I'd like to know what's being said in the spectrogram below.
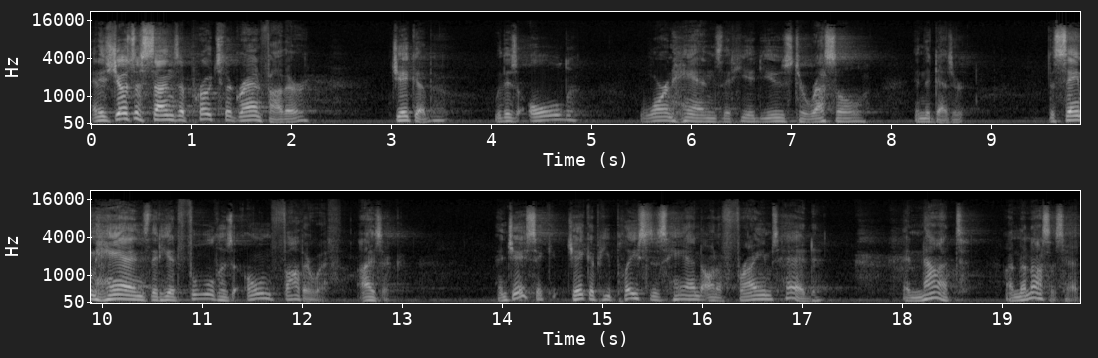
And as Joseph's sons approach their grandfather, Jacob, with his old, worn hands that he had used to wrestle in the desert, the same hands that he had fooled his own father with, Isaac, and Jacob, he placed his hand on Ephraim's head and not on Manasseh's head.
